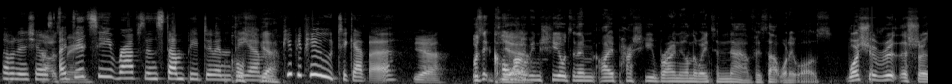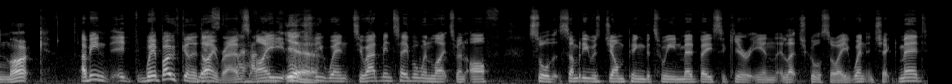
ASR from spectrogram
someone in shields. I did see Ravs and Stumpy doing course, the um, yeah. pew pew pew together. Yeah. Was it Cole Yeah. doing shields and then I pass you Briony on the way to Nav? Is that what it was? What's your route this round, Mark? I mean, it, we're both going to Yes, die, I Ravs. had I, them. Yeah. literally went to admin table when lights went off, saw that somebody was jumping between med bay security and electrical, so I went and checked med.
